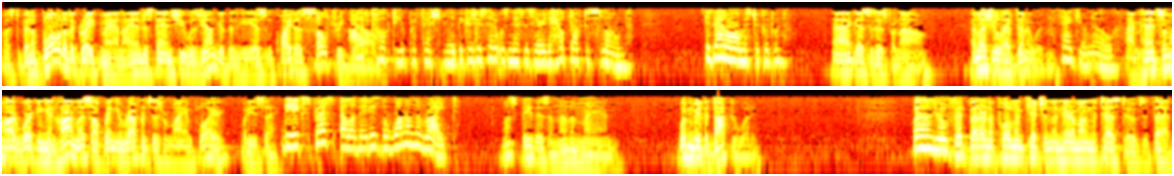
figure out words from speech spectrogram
Must have been a blow to the great man. I understand she was younger than he is and quite a sultry gal. I've talked to you professionally because you said it was necessary to help Dr. Sloan. Is that all, Mr. Goodwin? Uh, I guess it is for now. Unless you'll have dinner with me. Thank you, no. I'm handsome, hardworking, and harmless. I'll bring you references from my employer. What do you say? The express elevator's the one on the right. Must be there's another man. Wouldn't be the doctor, would it? Well, you'll fit better in a Pullman kitchen than here among the test tubes at that.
